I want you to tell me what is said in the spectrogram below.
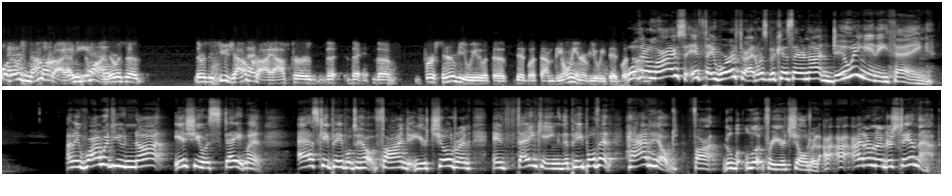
Well, there was an outcry. I mean, come on. There was a there was a huge outcry after the the the first interview we with the did with them. The only interview we did with Well, them. Well, their lives, if they were threatened, was because they're not doing anything. I mean, why would you not issue a statement asking people to help find your children and thanking the people that had helped find, look for your children? I, I, I don't understand that.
